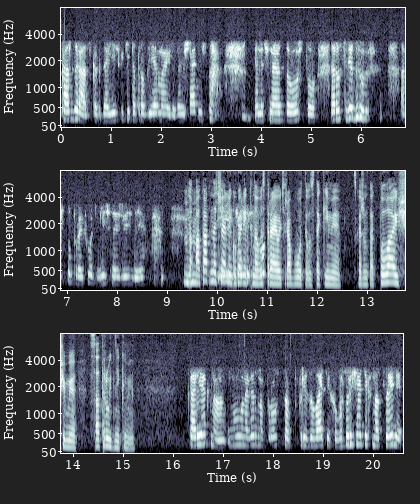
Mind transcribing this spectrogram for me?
каждый раз, когда есть какие-то проблемы или замешательства, я начинаю с того, что расследую, а что происходит в личной жизни. Ну, а как начальнику И корректно выстраивать работы вот с такими, скажем так, пылающими сотрудниками? Корректно, ну, наверное, просто призывать их, возвращать их на цели,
